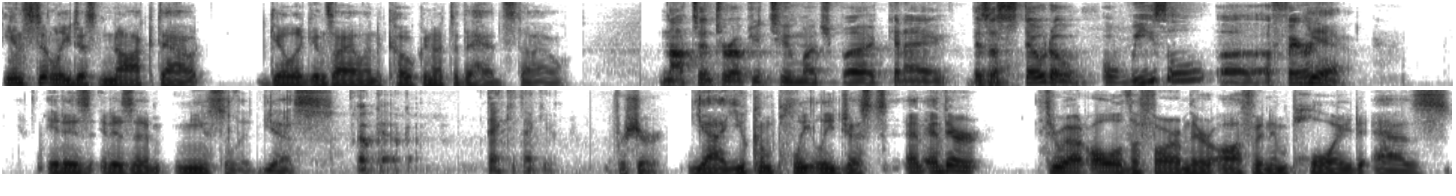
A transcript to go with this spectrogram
Instantly just knocked out Gilligan's Island coconut to the head style. Not to interrupt you too much, but can I? Is a stoat a, a weasel? Uh, a ferret? Yeah. It is it is a mustelid, yes. Okay, okay. Thank you, thank you. For sure. Yeah, you completely just and, and they're throughout all of the farm, they're often employed as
